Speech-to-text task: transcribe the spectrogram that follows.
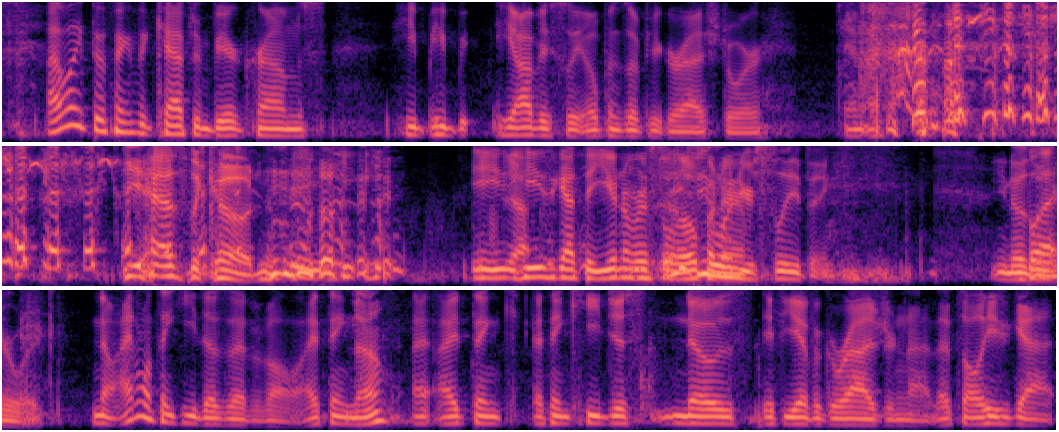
I like to think that Captain Beard Crumbs. He, he he obviously opens up your garage door, and He has the code. he, he's got the he universal sees you opener. when you're sleeping. He knows when you're awake. No, I don't think he does that at all. I think No? I, I think I think he just knows if you have a garage or not. That's all he's got.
